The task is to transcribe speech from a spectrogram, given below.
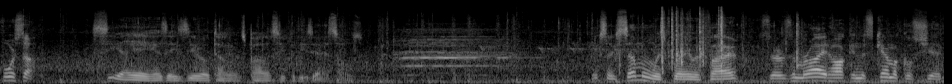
Force up. CIA has a zero tolerance policy for these assholes. Looks like someone was playing with fire. Serves them right, hawking this chemical shit.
